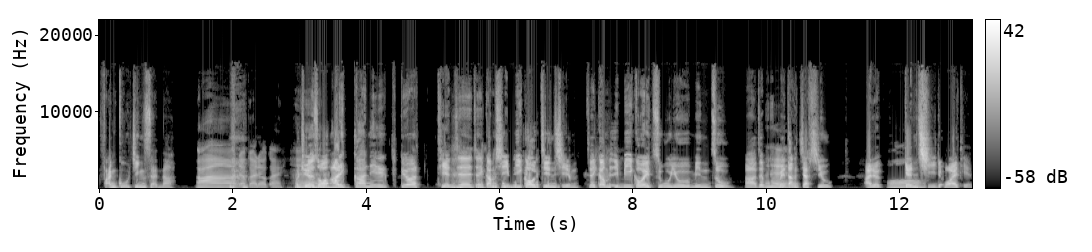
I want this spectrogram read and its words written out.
反骨精神呐。啊，了解了解。我觉得说啊，你干你给我填这这刚是美国精神，这刚是美国的自由民主啊，这没当接受。啊，就跟齐就不爱填。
